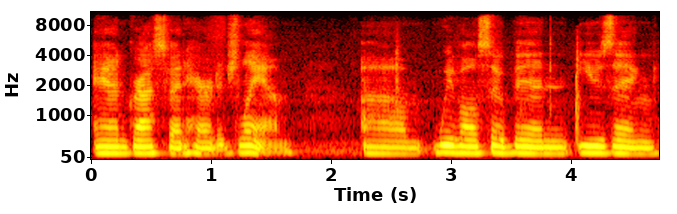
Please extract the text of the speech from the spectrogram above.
and grass fed heritage lamb. Um, we've also been using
